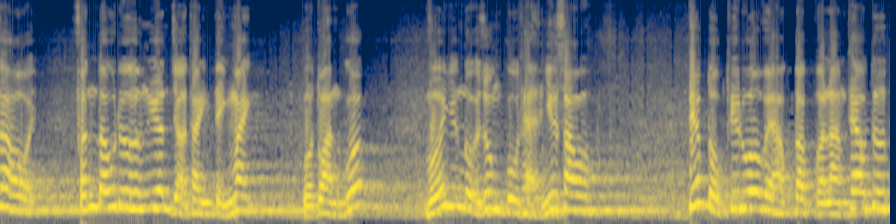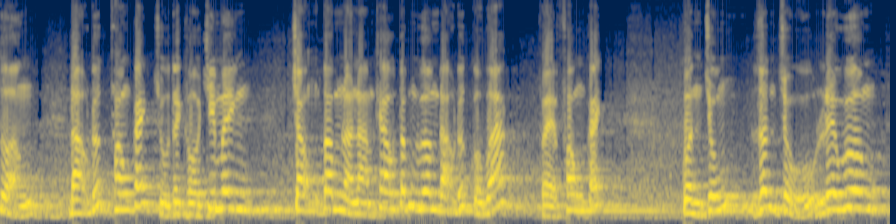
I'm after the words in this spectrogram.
xã hội, phấn đấu đưa Hưng Yên trở thành tỉnh mạnh của toàn quốc với những nội dung cụ thể như sau. Tiếp tục thi đua về học tập và làm theo tư tưởng, đạo đức phong cách Chủ tịch Hồ Chí Minh, trọng tâm là làm theo tấm gương đạo đức của Bác về phong cách quần chúng, dân chủ, nêu gương,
